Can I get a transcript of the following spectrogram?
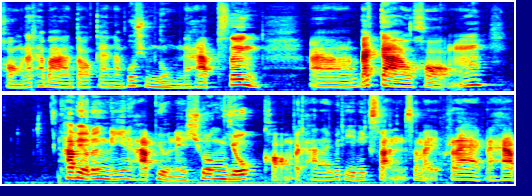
ของรัฐบาลต่อการนำผู้ชุมนุมนะครับ ซึ่งแบ็กกราวของภาพยนตร์เรื่องนี้นะครับอยู่ในช่วงยุคของประธานาธิบดีนิกสันสมัยแรกนะครับ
